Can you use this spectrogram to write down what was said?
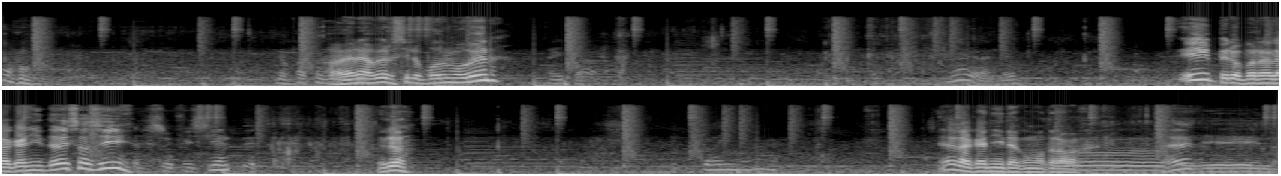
Uh. Paso A ver, a ver si lo podemos ver. Eh, pero para la cañita esa sí. Es suficiente. Mirá, mirá la cañita cómo trabaja. Oh, ¿Eh? qué lindo.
